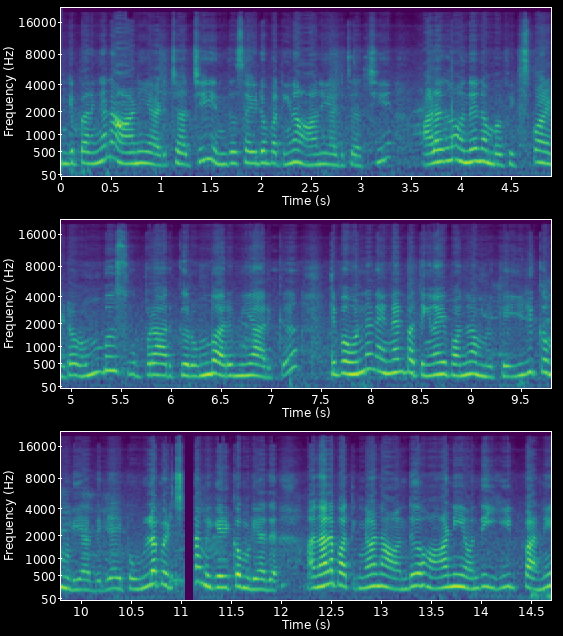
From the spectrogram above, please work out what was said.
இங்கே பாருங்கள் நான் ஆணி அடித்தாச்சு இந்த சைடும் பார்த்திங்கன்னா ஆணி அடித்தாச்சு அழகாக வந்து நம்ம ஃபிக்ஸ் பண்ணிட்டோம். ரொம்ப சூப்பராக இருக்குது ரொம்ப அருமையாக இருக்குது இப்போ ஒன்று என்னென்னு பார்த்தீங்கன்னா இப்போ வந்து நம்மளுக்கு இழுக்க முடியாது இல்லையா? இப்போ உள்ளே போயிடுச்சு நமக்கு இழுக்க முடியாது. அதனால் பார்த்தீங்கன்னா நான் வந்து ஆணியை வந்து ஹீட் பண்ணி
